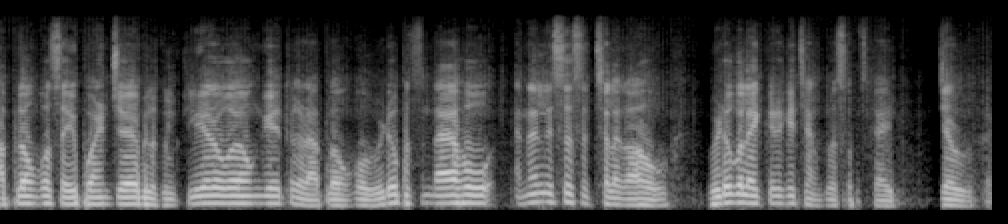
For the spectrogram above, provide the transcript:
आप लोगों को सही पॉइंट जो है बिल्कुल क्लियर हो गए होंगे। तो अगर आप लोगों को वीडियो पसंद आया हो एनालिसिस अच्छा लगा हो वीडियो को लाइक करके चैनल को सब्सक्राइब ज़रूर कर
